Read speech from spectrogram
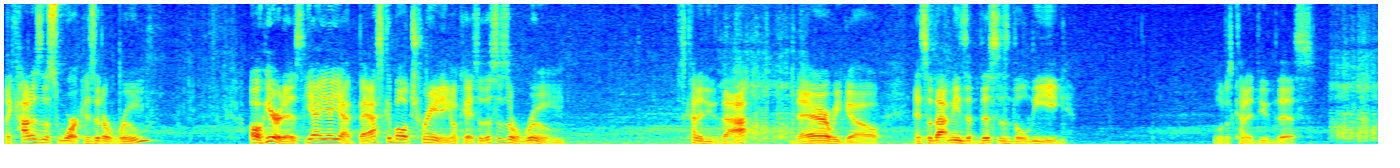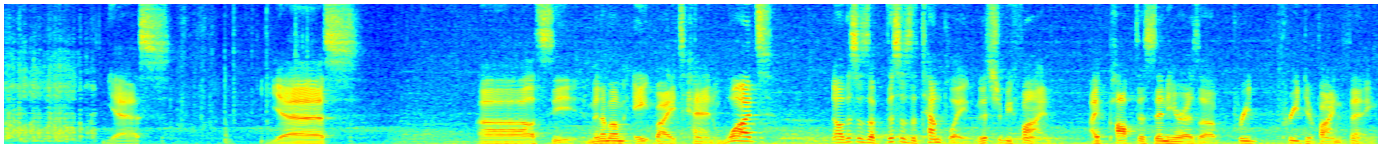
Like, how does this work? Is it a room? Oh, here it is. Yeah, yeah, yeah. Basketball training. Okay, so this is a room. Just kind of do that. There we go. And so that means that this is the league. We'll just kind of do this. Yes. Yes. Uh, let's see. Minimum 8 by 10. What? No, this is a this is a template. This should be fine. I popped this in here as a pre predefined thing.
